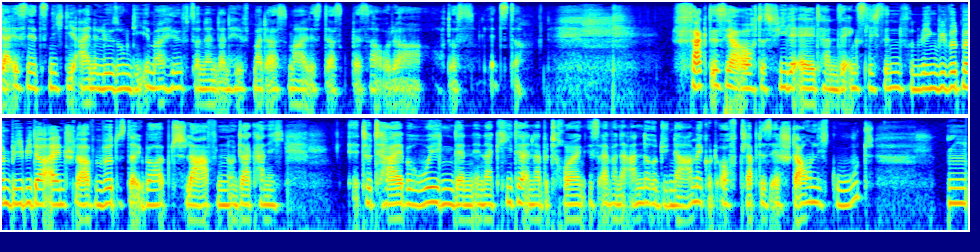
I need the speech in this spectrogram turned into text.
da ist jetzt nicht die eine Lösung, die immer hilft, sondern dann hilft mal das, mal ist das besser oder auch das letzte. Fakt ist ja auch, dass viele Eltern sehr ängstlich sind, von wegen, wie wird mein Baby da einschlafen, wird es da überhaupt schlafen? Und da kann ich äh, total beruhigen, denn in der Kita, in der Betreuung ist einfach eine andere Dynamik und oft klappt es erstaunlich gut. Mm,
